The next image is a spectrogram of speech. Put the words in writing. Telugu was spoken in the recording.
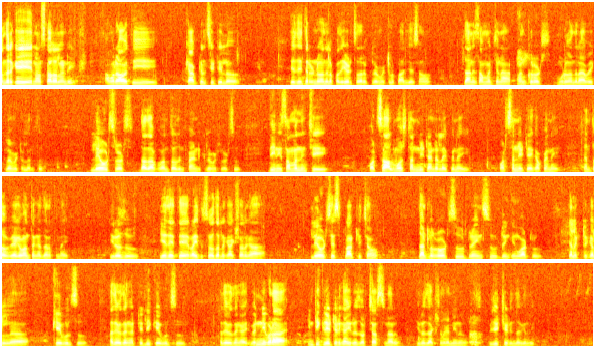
అందరికీ నమస్కారాలండి. అమరావతి క్యాపిటల్ సిటీలో ఏదైతే రెండు వందల పదిహేడు చదరపు కిలోమీటర్లు ప్లాన్ చేసామో దానికి సంబంధించిన ట్రంక్ రోడ్స్ మూడు వందల యాభై కిలోమీటర్ల లెంత్ లేఅవుట్స్ రోడ్స్ దాదాపు one thousand five hundred kilometre roads. దీనికి సంబంధించి వర్క్స్ ఆల్మోస్ట్ అన్ని టెండర్లు అయిపోయినాయి. వర్క్స్ అన్ని టేకప్ అయినాయి. ఎంతో వేగవంతంగా జరుగుతున్నాయి. ఈరోజు ఏదైతే రైతు సోదరులకు యాక్చువల్గా లేఅవుట్ చేసి ప్లాట్లు ఇచ్చాము దాంట్లో roads drains drinking water electrical cables అదేవిధంగా టెలి కేబుల్స్ అదేవిధంగా ఇవన్నీ కూడా ఇంటిగ్రేటెడ్గా ఈరోజు వర్క్ చేస్తున్నారు. ఈరోజు యాక్చువల్గా నేను విజిట్ చేయడం జరిగింది.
